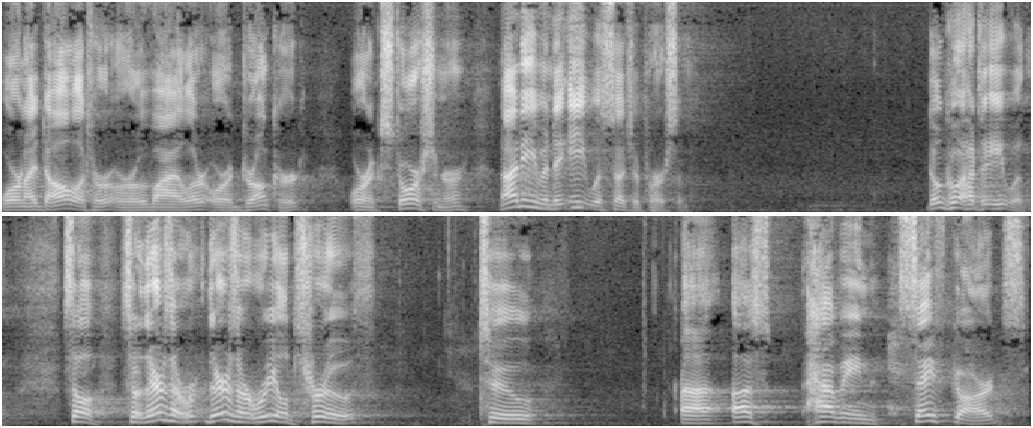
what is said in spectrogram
or an idolater or a reviler or a drunkard or an extortioner, not even to eat with such a person. Don't go out to eat with them. So, so there's, a, there's a real truth to uh, us having safeguards,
